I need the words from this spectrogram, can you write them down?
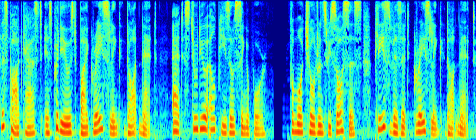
This podcast is produced by Gracelink.net at Studio El Piso, Singapore. For more children's resources, please visit Gracelink.net.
